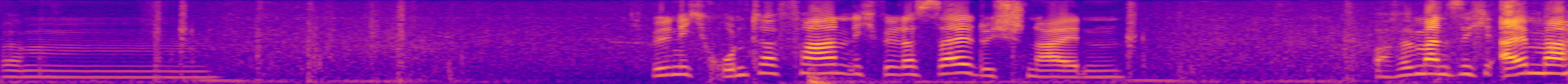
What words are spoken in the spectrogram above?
Ähm. Ich will nicht runterfahren, ich will das Seil durchschneiden. Oh, wenn man sich einmal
